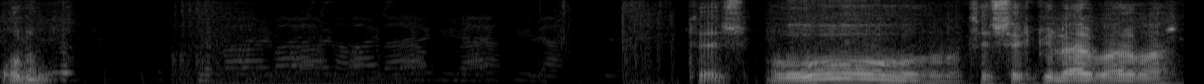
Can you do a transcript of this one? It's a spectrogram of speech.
Oğlum Teş Oo, teşekkürler Barbar.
